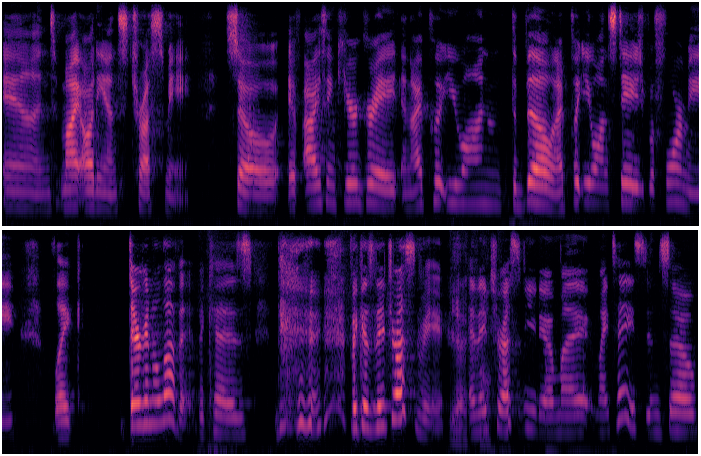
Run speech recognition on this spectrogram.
and my audience trusts me. So if I think you're great and I put you on the bill and I put you on stage before me, like they're gonna love it because because they trust me Yeah, and they trust you know my my taste. And so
